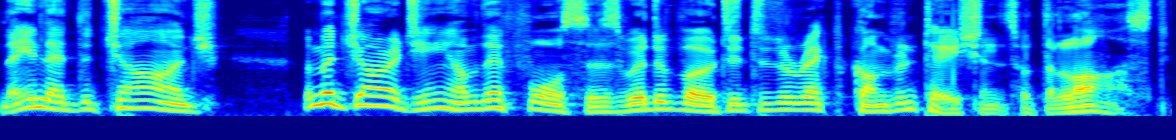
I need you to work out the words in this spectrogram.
they led the charge. The majority of their forces were devoted to direct confrontations with the last.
